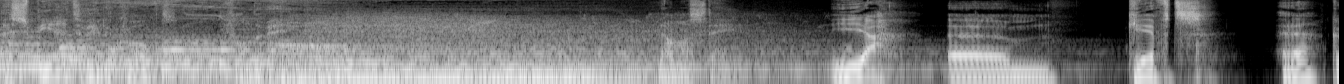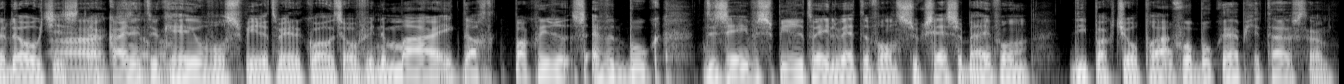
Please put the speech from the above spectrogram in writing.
De spirituele quote van de week. Namaste. Ja, ehm, gifts. Hè? Cadeautjes. Ah, Daar kan je natuurlijk heel veel spirituele quotes over vinden. Maar ik dacht, ik pak weer eens even het boek De Zeven Spirituele Wetten van Succes erbij. Van Deepak Chopra. Hoeveel boeken heb je thuis staan?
